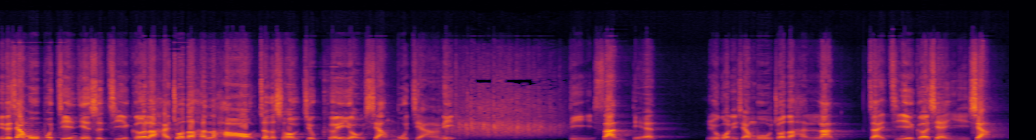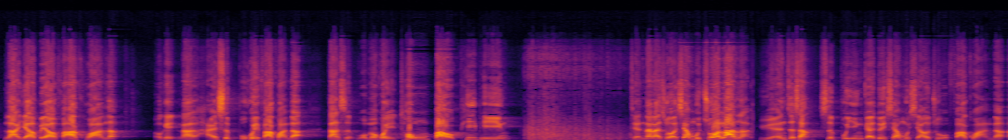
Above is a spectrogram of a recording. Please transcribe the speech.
你的项目不仅仅是及格了，还做得很好，这个时候就可以有项目奖励。第三点，如果你项目做得很烂，在及格线以下，那要不要罚款呢？OK，那还是不会罚款的，但是我们会通报批评。简单来说，项目做烂了，原则上是不应该对项目小组罚款的。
